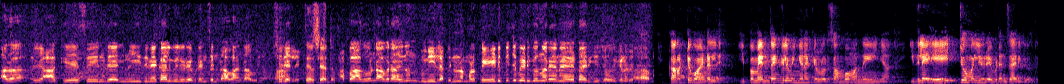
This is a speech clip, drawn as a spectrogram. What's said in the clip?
അത് ആ കേസിന്റെ ഇനി ഇതിനേക്കാളും വലിയൊരു എവിഡൻസ് ഉണ്ടാവാണ്ടാവില്ല ശരിയല്ലേ? തീർച്ചയായിട്ടും. അപ്പൊ അതുകൊണ്ട് അവർ അതിനൊന്നും തുനിയില്ല. പിന്നെ നമ്മൾ പേടിപ്പിച്ച് പേടിക്കുമെന്ന് അറിയാനായിട്ടായിരിക്കും ചോദിക്കുന്നത് കറക്റ്റ് പോയിന്റ് അല്ലേ? ഇപ്പം എന്തെങ്കിലും ഇങ്ങനെയൊക്കെയുള്ള ഒരു സംഭവം വന്നു കഴിഞ്ഞാൽ ഇതിലെ ഏറ്റവും വലിയൊരു എവിഡൻസ് ആയിരിക്കും അത്.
